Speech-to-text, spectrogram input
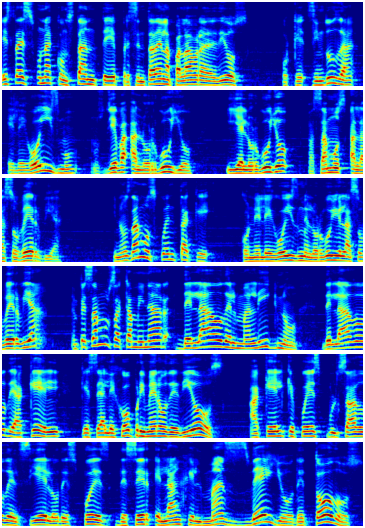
Esta es una constante presentada en la palabra de Dios, porque sin duda el egoísmo nos lleva al orgullo y el orgullo pasamos a la soberbia. Y nos damos cuenta que con el egoísmo, el orgullo y la soberbia empezamos a caminar del lado del maligno, del lado de aquel que se alejó primero de Dios, aquel que fue expulsado del cielo después de ser el ángel más bello de todos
